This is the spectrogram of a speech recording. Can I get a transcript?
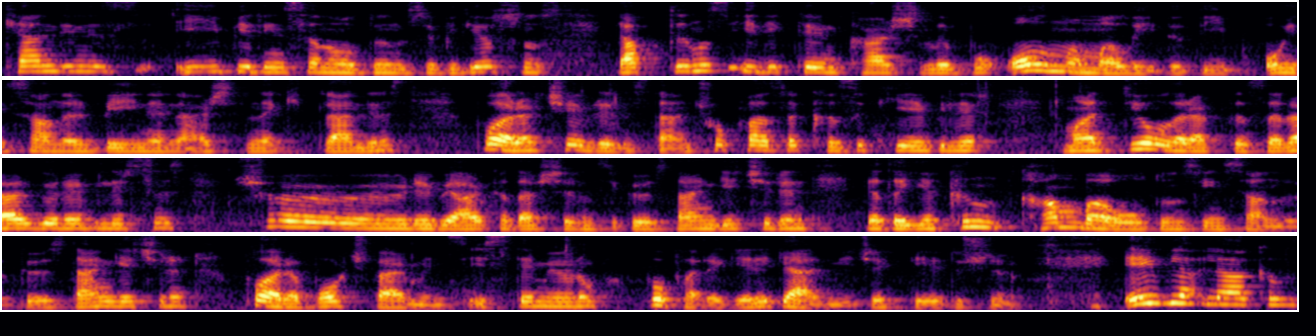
Kendiniz iyi bir insan olduğunuzu biliyorsunuz. Yaptığınız iyiliklerin karşılığı bu olmamalıydı deyip o insanların beyin enerjisine kilitlendiniz. Bu ara çevrenizden çok fazla kazık yiyebilir. Maddi olarak da zarar görebilirsiniz. Şöyle bir arkadaşlarınızı gözden geçirin ya da yakın kan bağı olduğunuz insanları gözden geçirin. Bu ara borç vermenizi istemiyorum. Bu para geri gelmeyecek diye düşünüyorum. Evle alakalı,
